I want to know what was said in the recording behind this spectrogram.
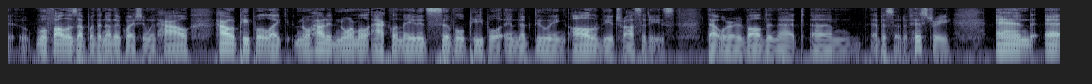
uh, will follows up with another question with how how are people like no how did normal acclimated civil people end up doing all of the atrocities that were involved in that um, episode of history? And uh,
